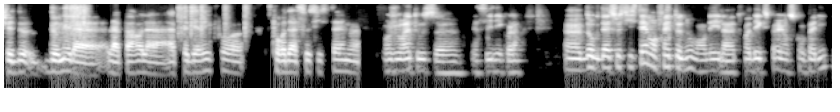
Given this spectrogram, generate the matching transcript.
je vais donner la, parole à, Frédéric pour, pour Dassault Systèmes. Bonjour à tous, merci Nicolas. donc Dassault Systèmes, en fait, nous, on est la 3D Experience Company,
